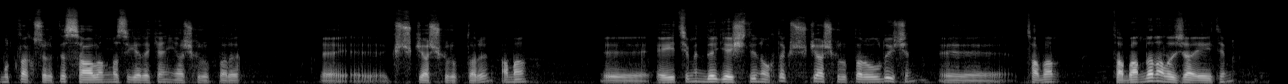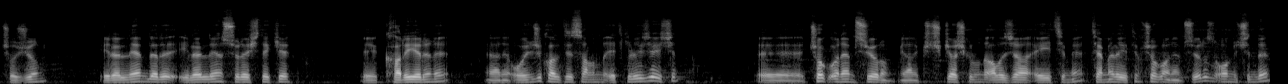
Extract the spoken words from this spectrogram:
mutlak surette sağlanması gereken yaş grupları, e, küçük yaş grupları. Ama e, eğitimin de geçtiği nokta küçük yaş grupları olduğu için e, taban tabandan alacağı eğitim çocuğun ilerleyen dere, ilerleyen süreçteki e, kariyerini yani oyuncu kalitesi anlamında etkileyeceği için e, çok önemsiyorum. Yani küçük yaş grubunda alacağı eğitimi, temel eğitim çok önemsiyoruz. Onun için de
